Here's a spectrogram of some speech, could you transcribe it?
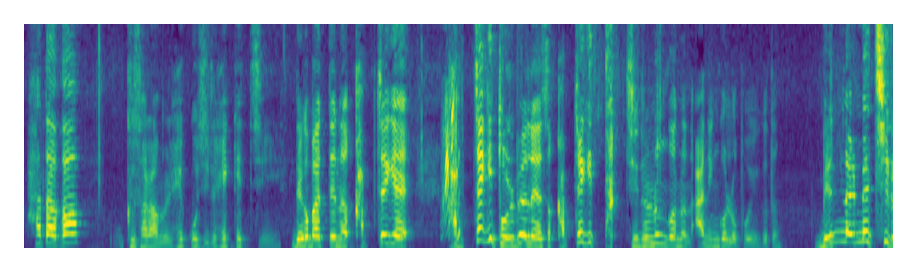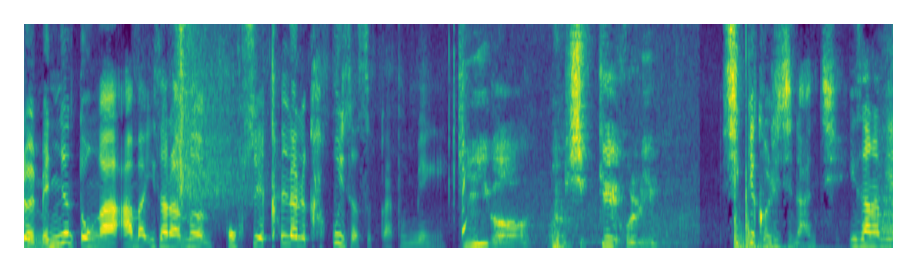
하다가 그 사람을 해코지를 했겠지. 내가 봤을 때는 갑자기 갑자기 돌변해서 갑자기 탁 지르는 거는 아닌 걸로 보이거든 맨날 며칠을 몇 년 동안 아마 이 사람은 복수의 칼날을 갖고 있었을 거야 분명히 빙의가 이렇게 쉽게 걸리는 건가요? 쉽게 걸리지는 않지. 이 사람이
